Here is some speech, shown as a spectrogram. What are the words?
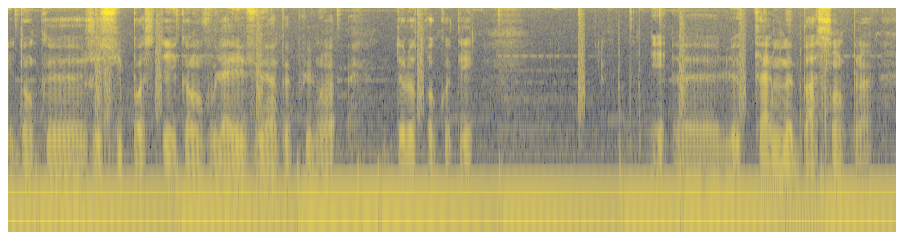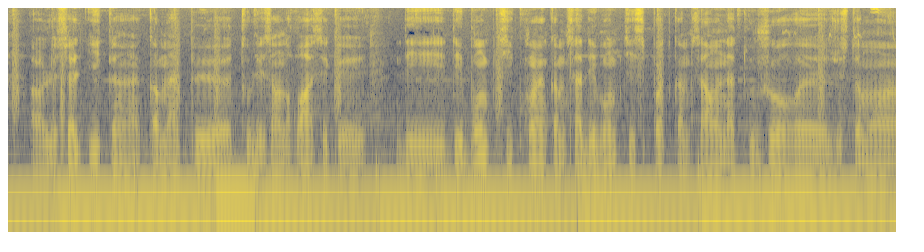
Et donc je suis posté, comme vous l'avez vu un peu plus loin, de l'autre côté. Et le calme bat son plein. Alors le seul hic, hein, comme un peu tous les endroits, c'est que des, bons petits coins comme ça, des bons petits spots comme ça, on a toujours euh, justement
